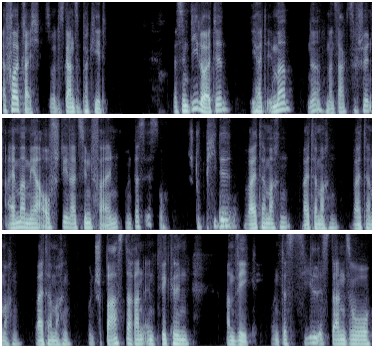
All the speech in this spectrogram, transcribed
erfolgreich, so das ganze Paket. Das sind die Leute, die halt immer, ne, man sagt so schön, einmal mehr aufstehen als hinfallen. Und das ist so. Stupide weitermachen, weitermachen, weitermachen, weitermachen und Spaß daran entwickeln am Weg. Und das Ziel ist dann so,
